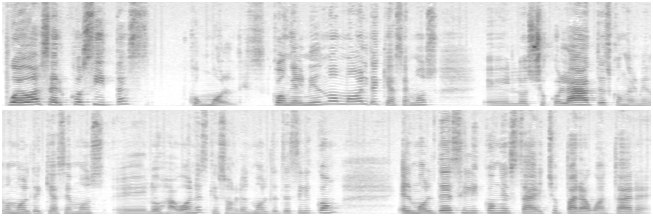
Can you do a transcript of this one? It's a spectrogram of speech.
puedo hacer cositas con moldes, con el mismo molde que hacemos eh, los chocolates, con el mismo molde que hacemos eh, los jabones, que son los moldes de silicón. El molde de silicón está hecho para aguantar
